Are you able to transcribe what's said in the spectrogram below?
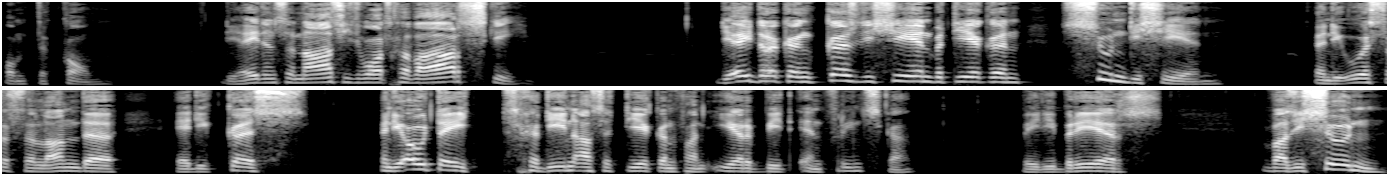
om te kom. Die heidense nasies word gewaarsku. Die uitdrukking kus die seën beteken soen die seën. In die oosterse lande het die kus in die ou tyd gedien as 'n teken van eerbied en vriendskap. By die Hebreërs was die soen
